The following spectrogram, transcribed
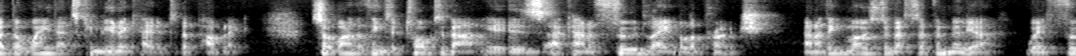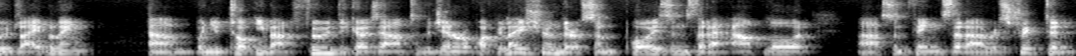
but the way that's communicated to the public. So, one of the things it talks about is a kind of food label approach. And I think most of us are familiar with food labeling. Um, when you're talking about food that goes out to the general population, there are some poisons that are outlawed, uh, some things that are restricted,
